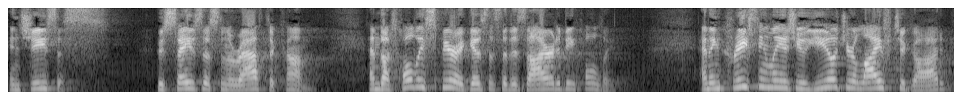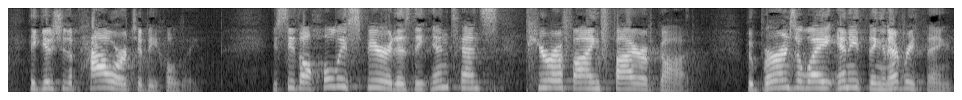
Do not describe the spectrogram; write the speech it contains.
in Jesus, who saves us from the wrath to come. And the Holy Spirit gives us a desire to be holy. And increasingly, as you yield your life to God, He gives you the power to be holy. You see, the Holy Spirit is the intense purifying fire of God, who burns away anything and everything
